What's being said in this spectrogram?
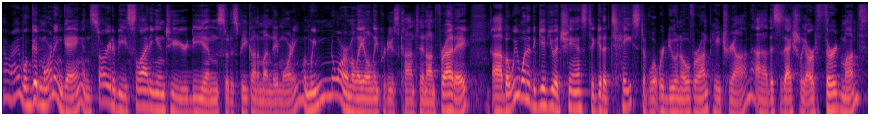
All right. Well, good morning, gang, and sorry to be sliding into your DMs, so to speak, on a Monday morning when we normally only produce content on Friday. Uh, but we wanted to give you a chance to get a taste of what we're doing over on Patreon. Uh, this is actually our third month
